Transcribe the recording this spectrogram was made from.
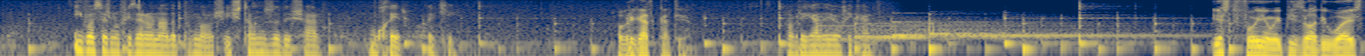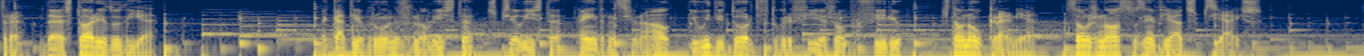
e vocês não fizeram nada por nós e estão-nos a deixar morrer aqui. Obrigado, Kátia. Obrigada eu, Ricardo. Este foi um episódio extra da História do Dia. A Kátia Bruno, jornalista, especialista em internacional, e o editor de fotografia João Porfírio estão na Ucrânia. São os nossos enviados especiais.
